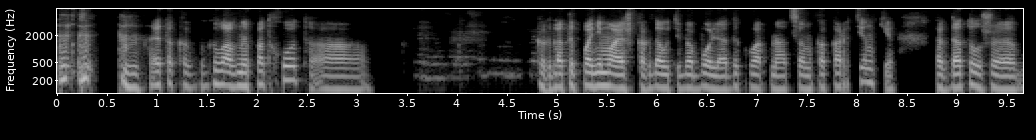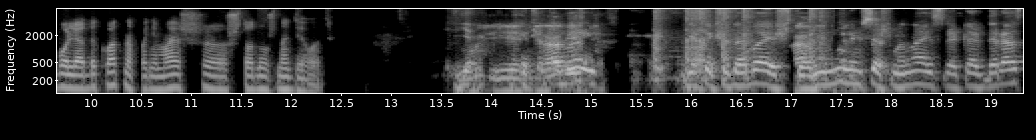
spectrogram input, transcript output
Это как бы главный подход. а Когда ты понимаешь, когда у тебя более адекватная оценка картинки, тогда ты уже более адекватно понимаешь, э, что нужно делать. Я, Ну, и- хочу добавить, я хочу добавить, что А. мы молимся Шманайсра каждый раз,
